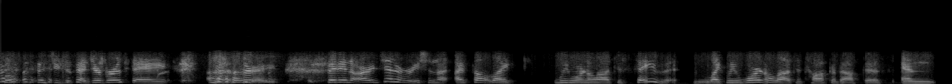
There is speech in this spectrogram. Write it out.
since you just had your birthday. Um. But in our generation, I felt like we weren't allowed to save it. Like we weren't allowed to talk about this. And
